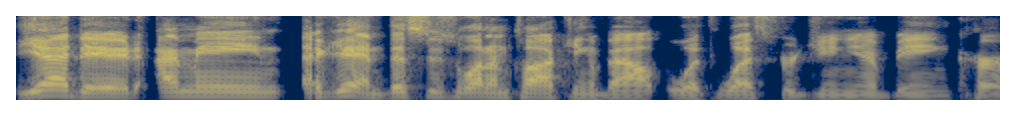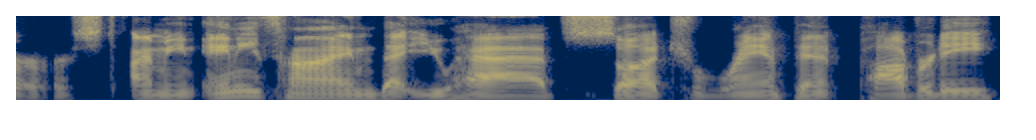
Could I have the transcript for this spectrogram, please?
Yeah, dude. I mean, again, this is what I'm talking about with West Virginia being cursed. I mean, anytime that you have such rampant poverty,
